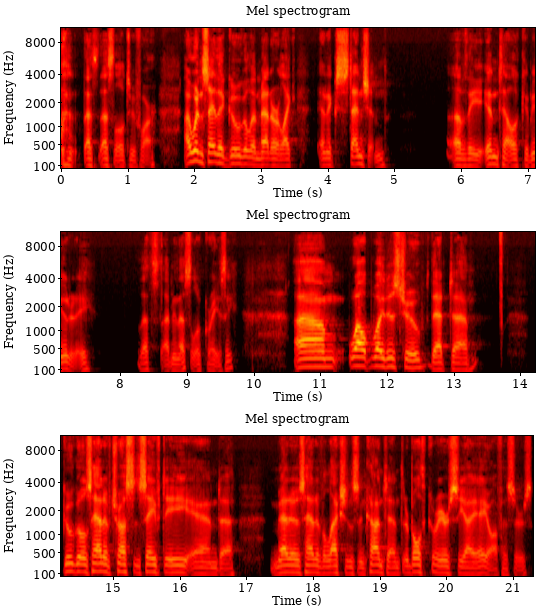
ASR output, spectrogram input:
that's, that's a little too far. I wouldn't say that Google and Meta are like an extension of the Intel community. That's, I mean, that's a little crazy. Um, well, well, it is true that uh, Google's head of trust and safety and uh, Meta's head of elections and content, they're both career CIA officers.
